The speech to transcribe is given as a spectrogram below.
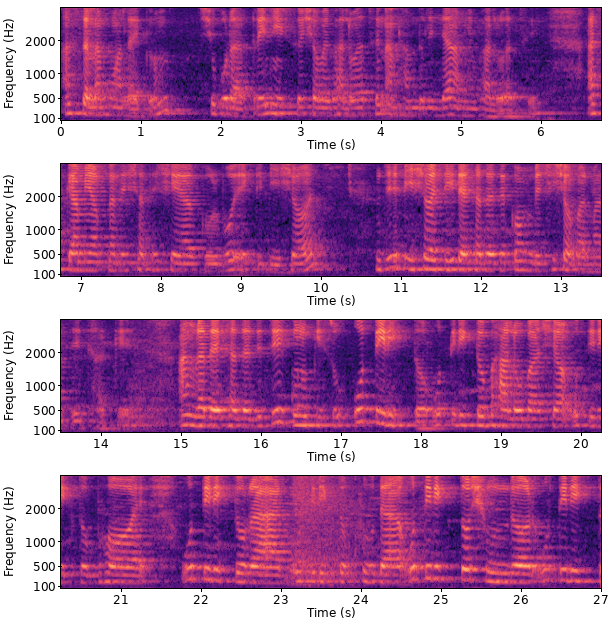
আসসালামু আলাইকুম। শুভরাত্রি, নিশ্চয়ই সবাই ভালো আছেন। আলহামদুলিল্লাহ, আমিও ভালো আছি। আজকে আমি আপনাদের সাথে শেয়ার করব একটি বিষয়। যে বিষয়টি দেখা যায় যে কম বেশি সবার মাঝেই থাকে। আমরা দেখা যায় যে যে কোনো কিছু অতিরিক্ত অতিরিক্ত ভালোবাসা, অতিরিক্ত ভয়, অতিরিক্ত রাগ, অতিরিক্ত ক্ষুধা, অতিরিক্ত সুন্দর, অতিরিক্ত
